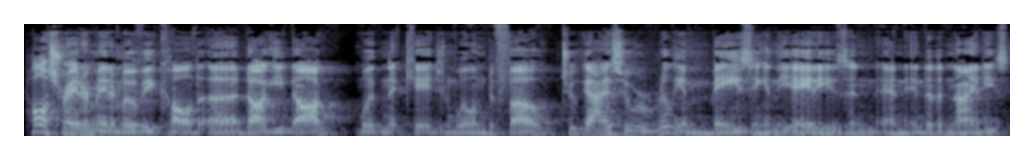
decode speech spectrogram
Paul Schrader made a movie called uh, Dog Eat Dog with Nick Cage and Willem Dafoe, two guys who were really amazing in the '80s and, and into the '90s,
